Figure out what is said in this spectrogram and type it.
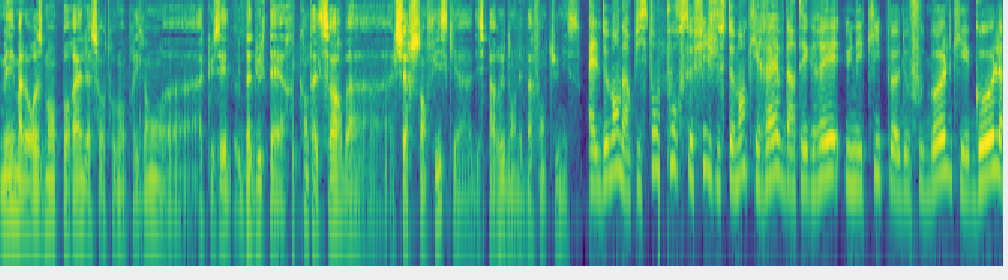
Mais malheureusement pour elle, elle se retrouve en prison euh, accusée d'adultère. Quand elle sort, bah, elle cherche son fils qui a disparu dans les bas-fonds de Tunis. Elle demande un piston pour ce fils justement qui rêve d'intégrer une équipe de football qui est Gaulle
